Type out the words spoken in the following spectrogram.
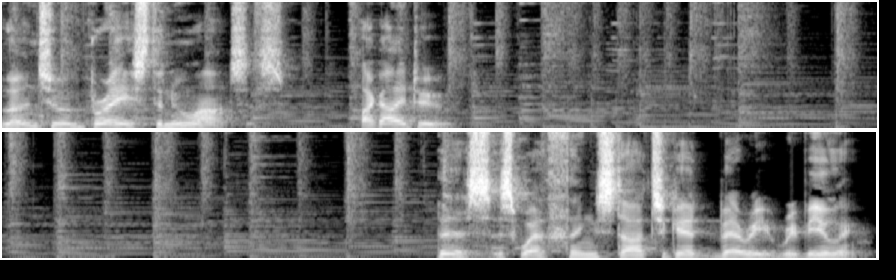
Learn to embrace the nuances, like I do. This is where things start to get very revealing.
